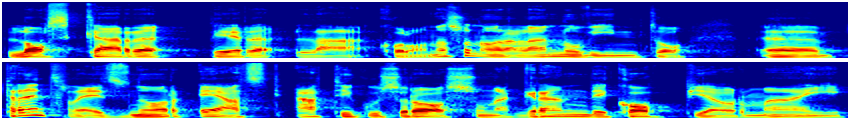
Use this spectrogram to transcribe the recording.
l'Oscar per la colonna sonora l'hanno vinto uh, Trent Reznor e Atticus Ross, una grande coppia ormai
